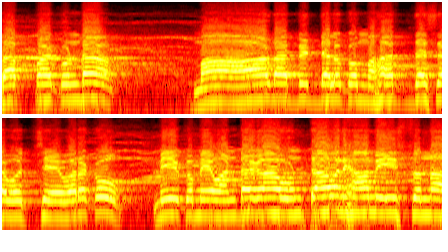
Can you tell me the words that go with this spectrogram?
తప్పకుండా మా ఆడబిడ్డలకు మహద్దశ వచ్చే వరకు మీకు మేము అండగా ఉంటామని హామీ ఇస్తున్నా.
